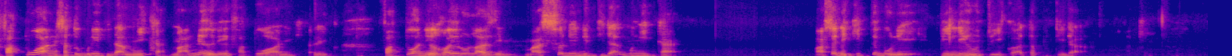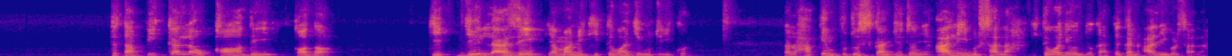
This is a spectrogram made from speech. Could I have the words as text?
Fatwa ni satu benda tidak mengikat. Makna dia fatwa ni fatwa ni ghairu lazim. Maksud dia, dia tidak mengikat. Maksud dia kita boleh pilih untuk ikut ataupun tidak. Okay. Tetapi kalau qadi, qada, dia lazim yang mana kita wajib untuk ikut. Kalau hakim putuskan contohnya Ali bersalah, kita wajib untuk katakan Ali bersalah.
